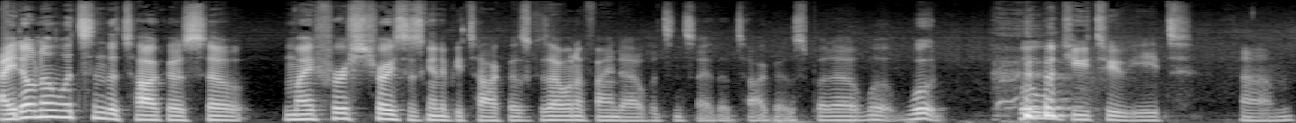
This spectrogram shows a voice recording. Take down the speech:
I don't know what's in the tacos, so my first choice is going to be tacos because I want to find out what's inside the tacos. But uh, what what what would you two eat um,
